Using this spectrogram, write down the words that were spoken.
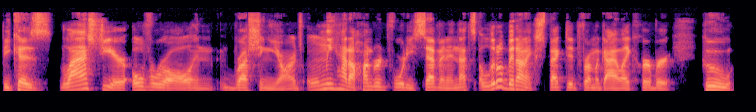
because last year overall in rushing yards only had 147 and that's a little bit unexpected from a guy like Herbert who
